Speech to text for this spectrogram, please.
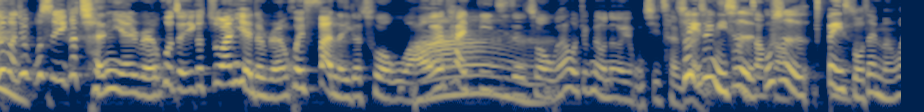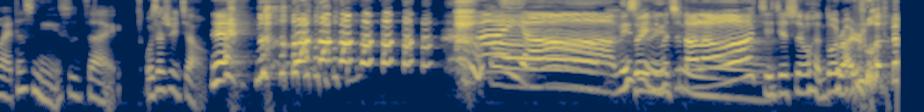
根本就不是一个成年人或者一个专业的人会犯的一个错误啊！我觉得太低级这个错误，然后我就没有那个勇气承认。所以，所以你是不是被锁在门外？但是你是在，我在睡觉？哎 呀，没事所以你们知道了哦，姐姐是有很多软弱的。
